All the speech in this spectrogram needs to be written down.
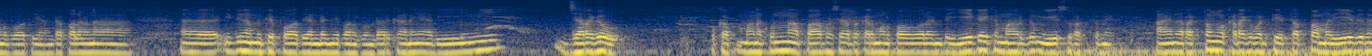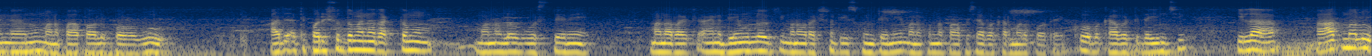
కర్మలు పోతాయి అంట ఫలానా ఇది నమ్మితే పోతాయి అంట అని చెప్పి అనుకుంటారు. కానీ అవి ఏమీ జరగవు. ఒక మనకున్న పాపశాప కర్మలు పోవాలంటే ఏకైక మార్గం యేసు రక్తమే. ఆయన రక్తంలో కడగబడితే తప్ప మరి ఏ విధంగానూ మన పాపాలు పోవు. అది అతి పరిశుద్ధమైన రక్తం మనలోకి వస్తేనే మన రక్ష ఆయన దేవుళ్ళలోకి మనం రక్షణ తీసుకుంటేనే మనకున్న పాపశాప కర్మలు పోతాయి. కాబట్టి దయించి ఇలా ఆత్మలు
